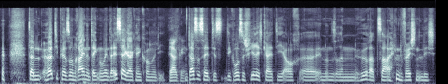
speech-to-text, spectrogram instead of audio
dann hört die Person rein und denkt, Moment, da ist ja gar kein Comedy. Ja, okay. Und das ist halt das, die große Schwierigkeit, die auch äh, in unseren Hörerzahlen wöchentlich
